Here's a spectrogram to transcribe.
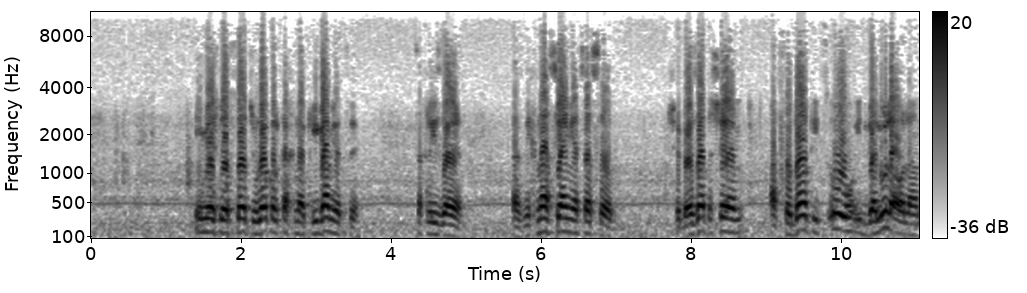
אם יש לו סוד שהוא לא כל כך נקי, גם יוצא. צריך להיזהר. אז נכנס יין, יצא סוד. שבעזרת השם הסודות יצאו, יתגלו לעולם,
